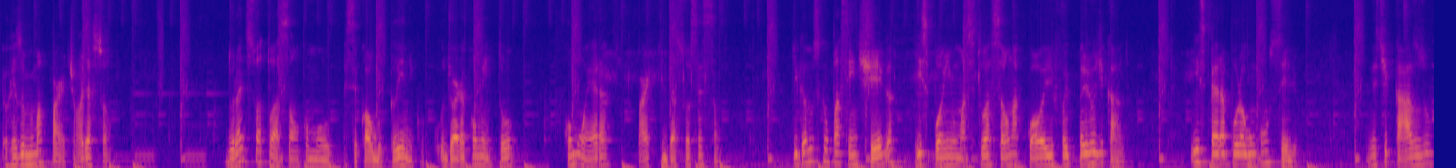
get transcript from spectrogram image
Eu resumi uma parte, olha só. Durante sua atuação como psicólogo clínico, o Jordan comentou como era parte da sua sessão. Digamos que um paciente chega e expõe uma situação na qual ele foi prejudicado e espera por algum conselho. Neste caso,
